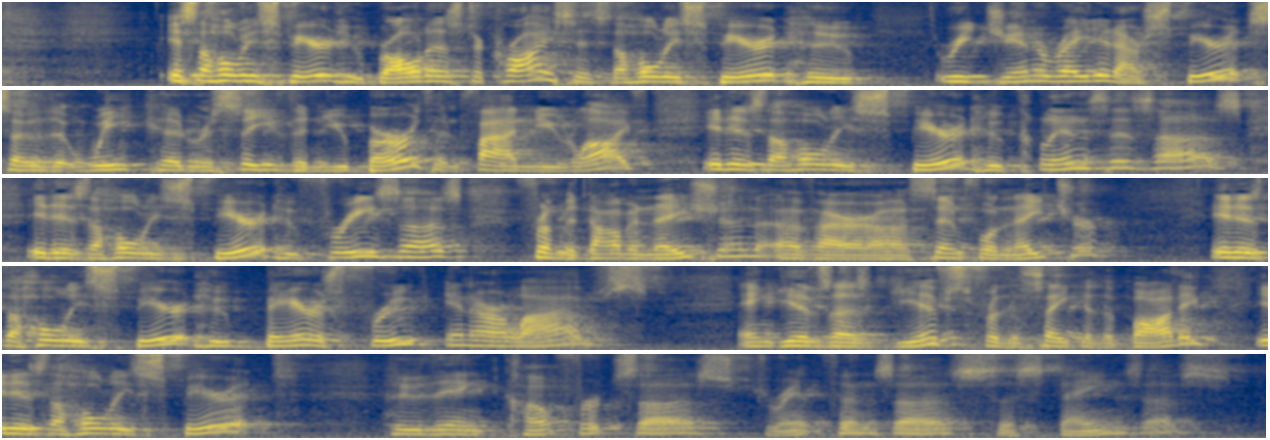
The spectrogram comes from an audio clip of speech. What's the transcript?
It's the Holy Spirit who brought us to Christ. It's the Holy Spirit who regenerated our spirit so that we could receive the new birth and find new life. It is the Holy Spirit who cleanses us. It is the Holy Spirit who frees us from the domination of our uh, sinful nature. It is the Holy Spirit who bears fruit in our lives and gives us gifts for the sake of the body. It is the Holy Spirit who then comforts us, strengthens us, sustains us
